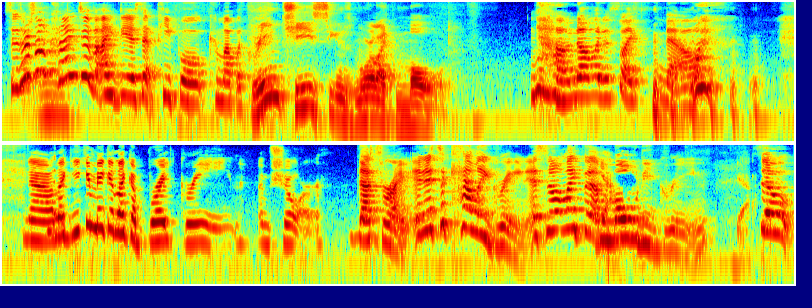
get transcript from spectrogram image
So there's all kinds of ideas that people come up with. Green cheese seems more like mold. No, not when it's like no. No, like you can make it like a bright green. I'm sure. That's right. And it's a Kelly green. It's not like the Yeah. moldy green. Yeah. So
